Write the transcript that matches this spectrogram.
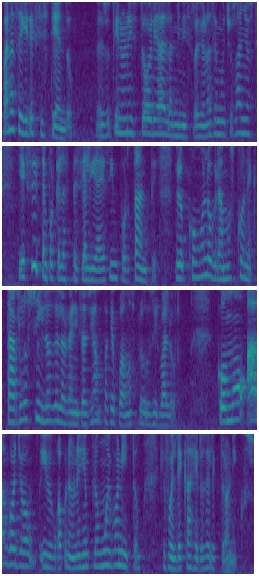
van a seguir existiendo. Eso tiene una historia de la administración hace muchos años y existen porque la especialidad es importante. Pero ¿cómo logramos conectar los silos de la organización para que podamos producir valor? ¿Cómo hago yo? Y voy a poner un ejemplo muy bonito que fue el de cajeros electrónicos.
